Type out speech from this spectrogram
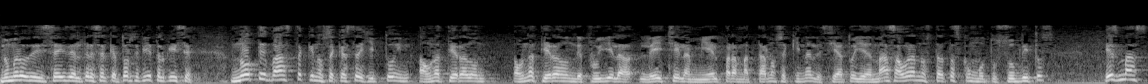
Número 16 del 13 al 14, fíjate lo que dice. No te basta que nos sacaste de Egipto a una tierra donde, a una tierra donde fluye la leche y la miel para matarnos aquí en el desierto y además ahora nos tratas como tus súbditos. Es más,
